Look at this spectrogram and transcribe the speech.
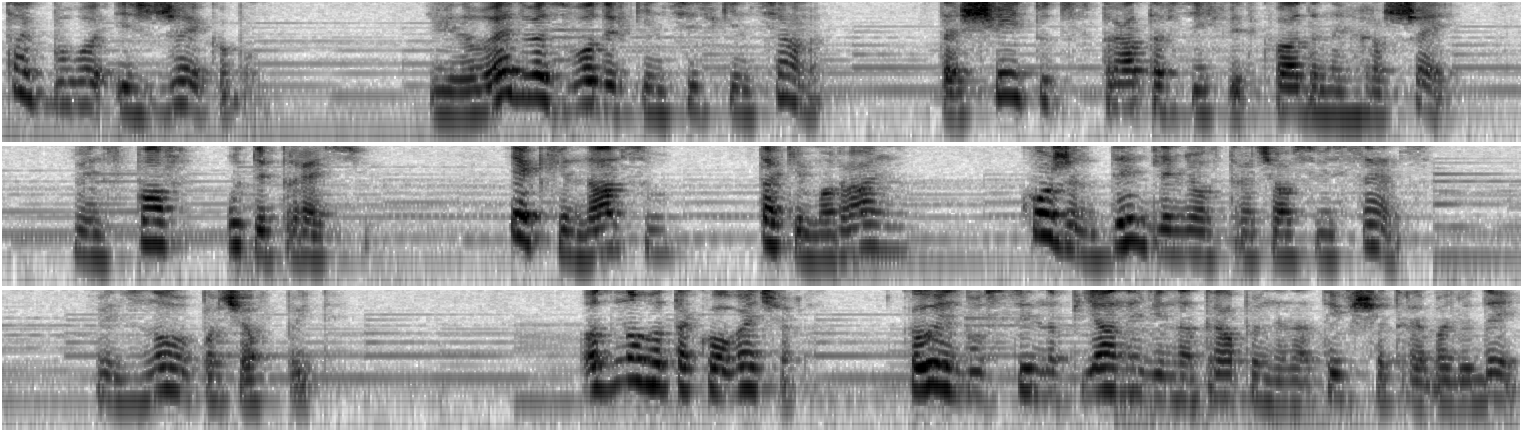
Так було і з Джейкобом. Він ледве зводив кінці з кінцями, та ще й тут втрата всіх відкладених грошей. Він впав у депресію, як фінансово, так і морально. Кожен день для нього втрачав свій сенс. Він знову почав пити. Одного такого вечора, коли він був сильно п'яний, він натрапив не на тих, що треба людей,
